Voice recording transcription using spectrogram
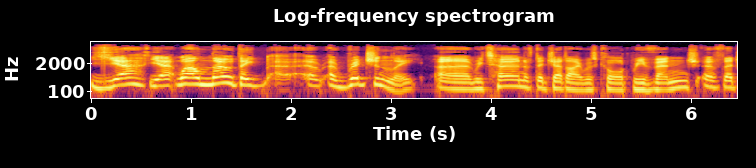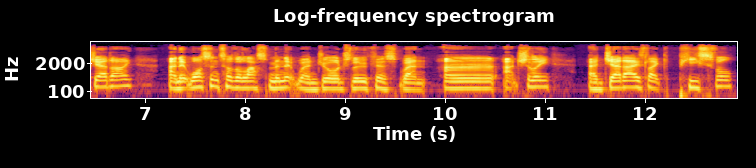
Yeah, yeah. Well, no, they uh, originally uh, Return of the Jedi was called Revenge of the Jedi, and it wasn't until the last minute when George Lucas went, uh, actually, a Jedi's like peaceful,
